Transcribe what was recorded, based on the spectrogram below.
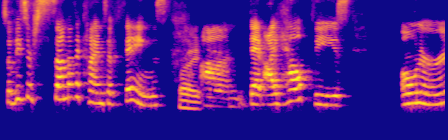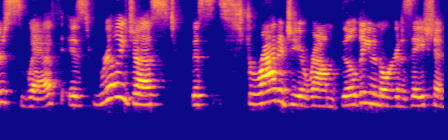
So these are some of the kinds of things right. um, that I help these owners with is really just this strategy around building an organization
